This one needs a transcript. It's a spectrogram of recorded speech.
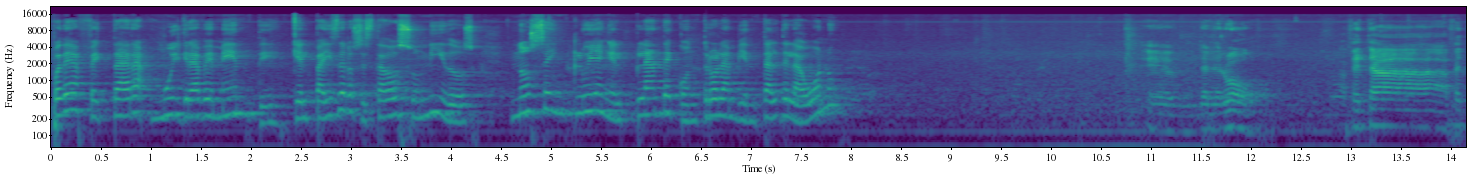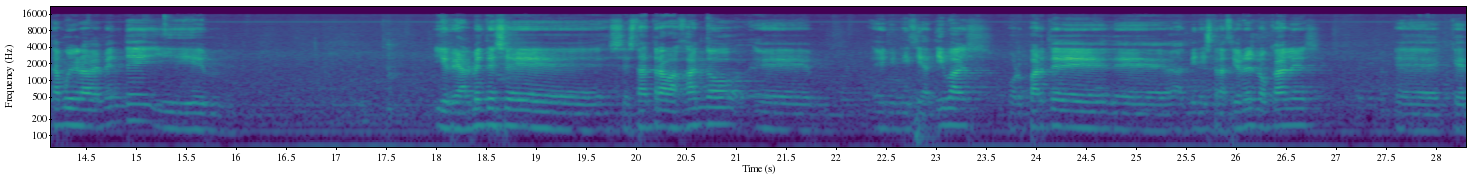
¿Puede afectar muy gravemente que el país de los Estados Unidos no se incluya en el plan de control ambiental de la ONU? Eh, desde luego, afecta, afecta muy gravemente y, y realmente se, se está trabajando eh, en iniciativas por parte de, administraciones locales eh, que,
